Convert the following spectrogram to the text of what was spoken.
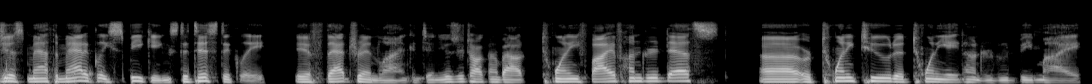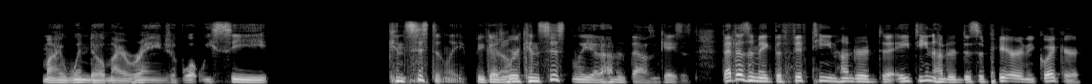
Just mathematically speaking, statistically, if that trend line continues, you're talking about 2,500 deaths, uh, or 22 to 2,800 would be my my window, my range of what we see consistently because Yeah. we're consistently at 100,000 cases. That doesn't make the 1,500 to 1,800 disappear any quicker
